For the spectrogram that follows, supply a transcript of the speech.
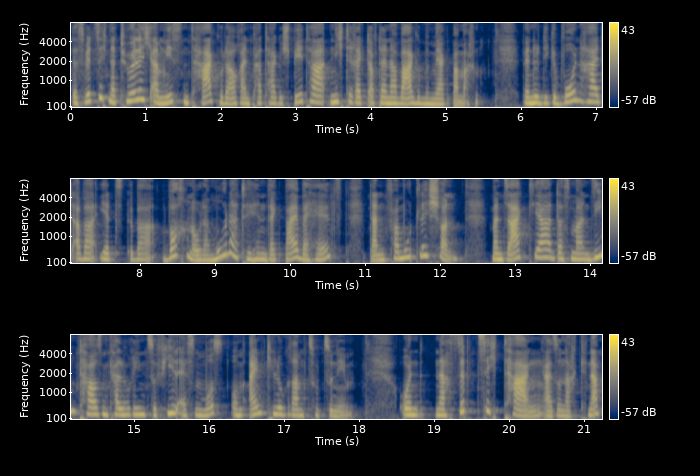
Das wird sich natürlich am nächsten Tag oder auch ein paar Tage später nicht direkt auf deiner Waage bemerkbar machen. Wenn du die Gewohnheit aber jetzt über Wochen oder Monate hinweg beibehältst, dann vermutlich schon. Man sagt ja, dass man 7000 Kalorien zu viel essen muss, um ein Kilogramm zuzunehmen. Und nach 70 Tagen, also nach knapp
